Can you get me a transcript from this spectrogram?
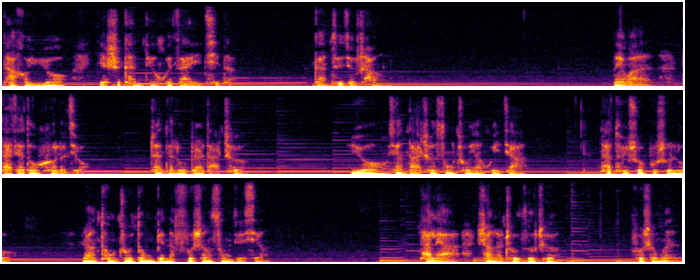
他和于欧也是肯定会在一起的。干脆就唱了。那晚大家都喝了酒，站在路边打车。于欧想打车送重阳回家，他推说不顺路，让同住东边的福生送就行。他俩上了出租车，福生问：“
